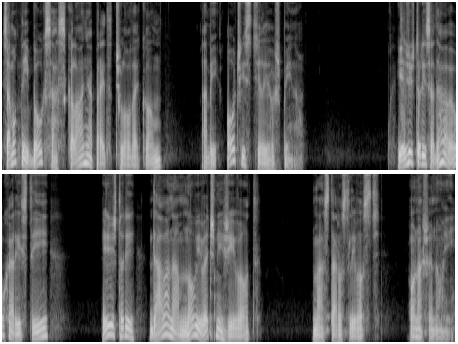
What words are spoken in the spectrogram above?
Samotný Boh sa skláňa pred človekom, aby očistil jeho špinu. Ježiš, ktorý sa dáva v Eucharistii, Ježiš, ktorý dáva nám nový väčší život, má starostlivosť o naše nohy.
